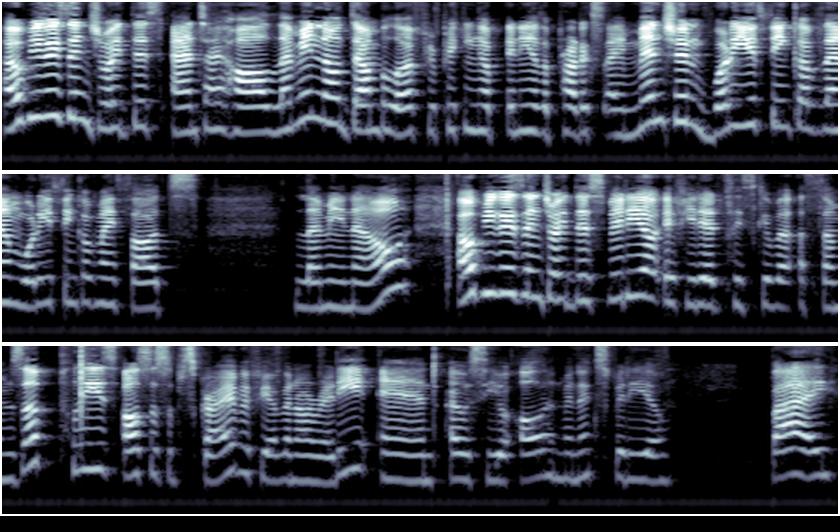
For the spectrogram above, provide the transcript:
i hope you guys enjoyed this anti-haul. Let me know down below if you're picking up any of the products i mentioned. What do you think of them? What do you think of my thoughts? Let me know. I hope you guys enjoyed this video. If you did please give it a thumbs up. Please also subscribe if you haven't already. And i will see you all in my next video. Bye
